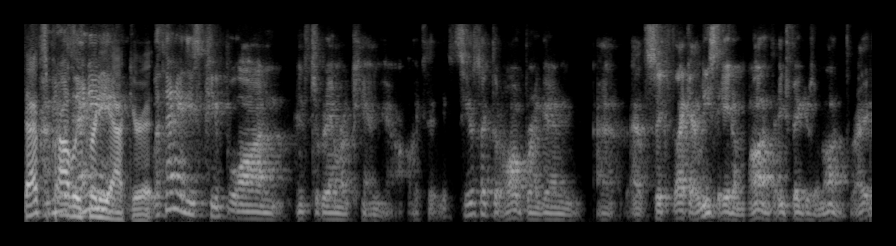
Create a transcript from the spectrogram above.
That's I mean, probably with pretty accurate. With any of these people on Instagram or Cameo, like it seems like they're all bringing at, at six, like at least eight a month, eight figures a month, right?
